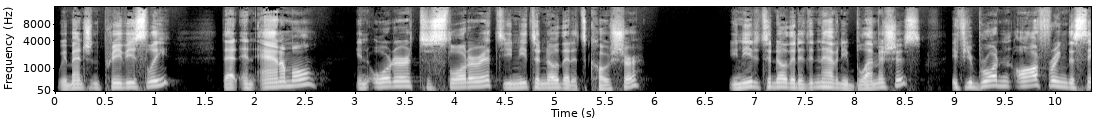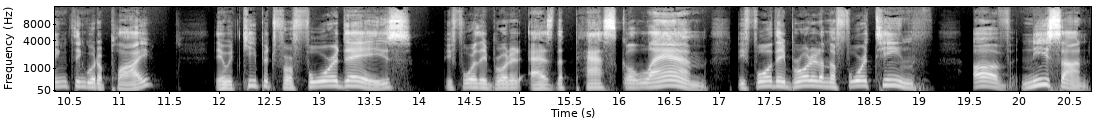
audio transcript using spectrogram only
We mentioned previously that an animal, in order to slaughter it, you need to know that it's kosher. You needed to know that it didn't have any blemishes. If you brought an offering, the same thing would apply. They would keep it for four days before they brought it as the paschal lamb. Before they brought it on the 14th of Nisan,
